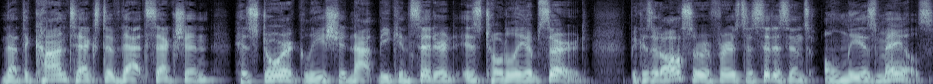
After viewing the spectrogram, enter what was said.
That the context of that section historically should not be considered is totally absurd, because it also refers to citizens only as males,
